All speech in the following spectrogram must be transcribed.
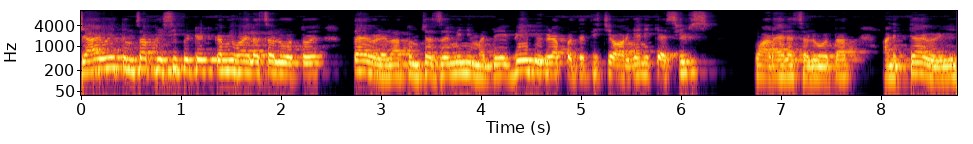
ज्यावेळी तुमचा प्रिसिपिटेट कमी व्हायला चालू होतोय त्यावेळेला तुमच्या जमिनीमध्ये वेगवेगळ्या पद्धतीचे ऑर्गॅनिक ऍसिड्स वाढायला चालू होतात आणि त्यावेळी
